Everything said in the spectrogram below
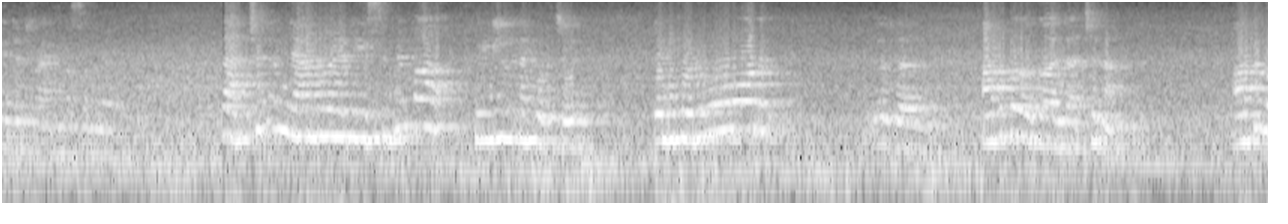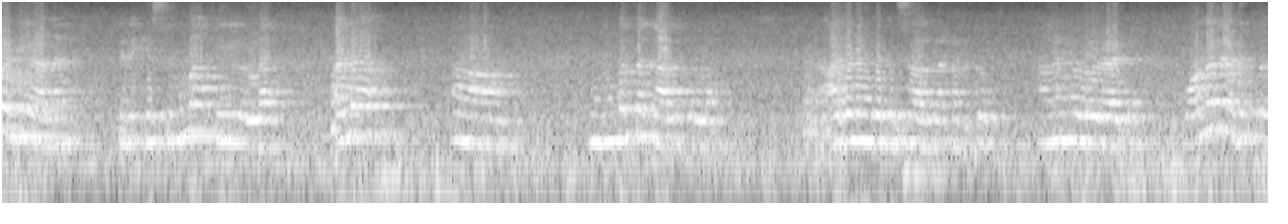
എഡിറ്ററായിരുന്ന സമയത്ത് അച്ഛനും ഞാനുമായിട്ട് ഈ സിനിമ ഫീൽഡിനെ കുറിച്ച് എനിക്ക് ഒരുപാട് ഇത് അറിവ് തന്നത് എന്റെ അച്ഛനാണ്. അതുവഴിയാണ് എനിക്ക് സിനിമ ഫീൽഡിലുള്ള പല മുമ്പത്തെ കാലത്തുള്ള അരവിന്ദൻ സാറിനെ കണക്കും അങ്ങനെയുള്ളവരായിട്ട് വളരെ അടുത്ത്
